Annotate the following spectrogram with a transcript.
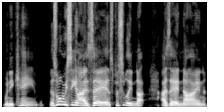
when he came. This is what we see in Isaiah, and specifically not Isaiah 9,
